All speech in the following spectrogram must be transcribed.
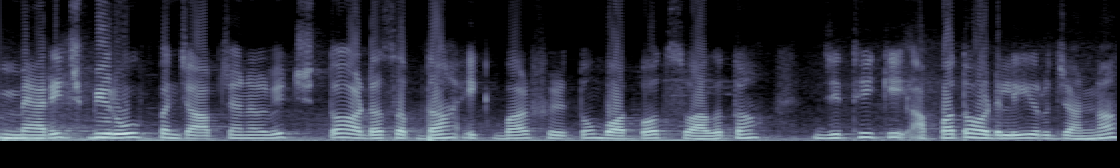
ਮੈਰਿਜ ਬਿਊਰੋ ਪੰਜਾਬ ਚੈਨਲ ਵਿੱਚ ਤੁਹਾਡਾ ਸਭ ਦਾ ਇੱਕ ਵਾਰ ਫਿਰ ਤੋਂ ਬਹੁਤ-ਬਹੁਤ ਸਵਾਗਤ ਆ। ਜਿੱਥੇ ਕਿ ਆਪਾਂ ਤੁਹਾਡੇ ਲਈ ਰੋਜ਼ਾਨਾ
